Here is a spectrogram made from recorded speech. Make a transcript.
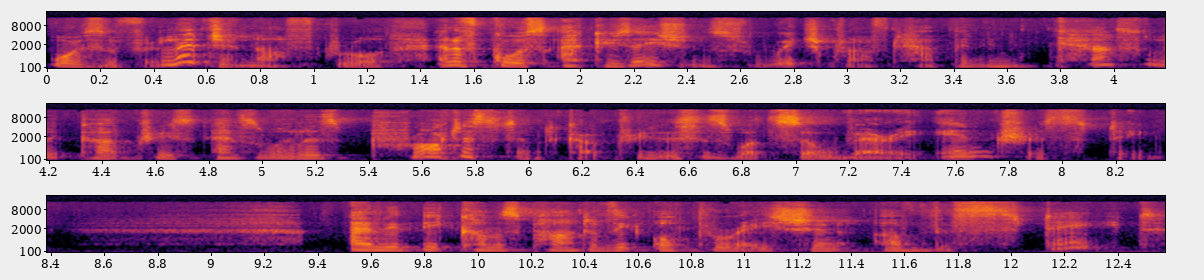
wars of religion after all, and of course accusations for witchcraft happen in Catholic countries as well as Protestant countries. This is what's so very interesting. And it becomes part of the operation of the state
